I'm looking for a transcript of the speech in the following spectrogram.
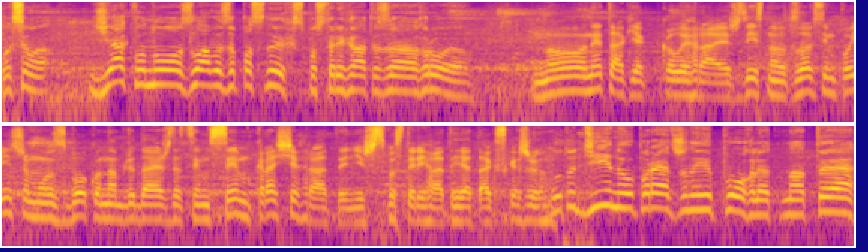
Максима, як воно з лави запасних спостерігати за грою? Ну, не так, як коли граєш. Звісно, зовсім по-іншому збоку наблюдаєш за цим всім. Краще грати, ніж спостерігати, я так скажу. Ну тоді неупереджений погляд на те,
